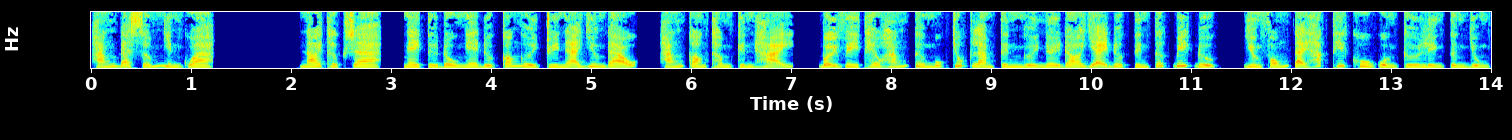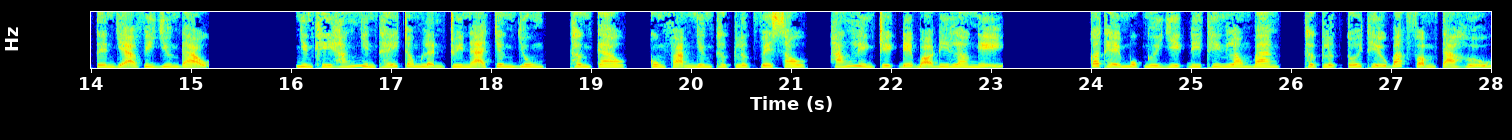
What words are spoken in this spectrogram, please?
hắn đã sớm nhìn qua. Nói thật ra, ngay từ đầu nghe được có người truy nã Dương Đạo, hắn còn thầm kinh hãi, bởi vì theo hắn từ một chút lam tinh người nơi đó giải được tin tức biết được, Dương Phóng tại Hắc Thiết khu quần cư liền từng dùng tên giả vì Dương Đạo, nhưng khi hắn nhìn thấy trong lệnh truy nã chân dung, thân cao, cùng phạm nhân thực lực về sau, hắn liền triệt để bỏ đi lo nghĩ. Có thể một người diệt đi Thiên Long Bang, thực lực tối thiểu bát phẩm tả hữu.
